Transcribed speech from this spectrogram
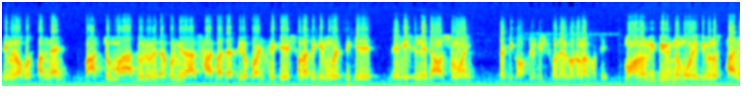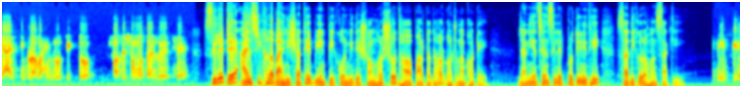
টিমের অবস্থান নেয়। পাঁচজম্মা দলীয় নেতা কর্মীরা সাহেবাজার জিরো পয়েন্ট থেকে সোনাদিঘির মোড়ের দিকে মিছিল নিয়ে যাওয়ার সময় ককটেল বিস্ফোরণের ঘটনা ঘটে। মহানগরীর বিভিন্ন মোড়ে বিভিন্ন স্থানে আইন শৃঙ্খলা বাহিনীর অতিরিক্ত সদস্য মোতায়েন রয়েছে। সিলেটে আইনশৃঙ্খলা বাহিনীর সাথে বিএনপির কর্মীদের সংঘর্ষ ধাওয়া পাল্টা ধাওয়ার ঘটনা ঘটে। জানিয়েছেন সিলেট প্রতিনিধি সাদিকুর রহমান সাকি। বিএনপির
